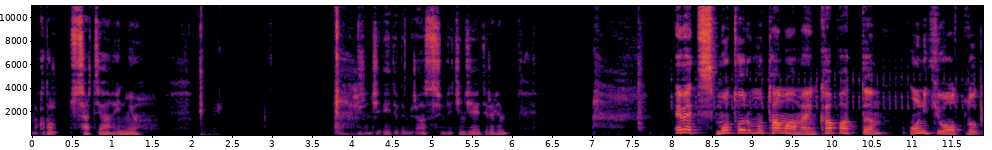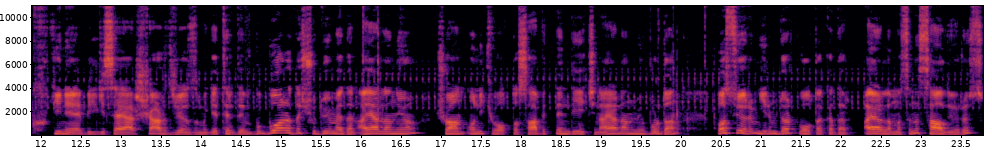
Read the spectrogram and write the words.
Ne kadar sert ya inmiyor. Birinci eğdirdim biraz. Şimdi ikinciyi eğdirelim. Evet motorumu tamamen kapattım. 12 voltluk yine bilgisayar şarj cihazımı getirdim. Bu bu arada şu düğmeden ayarlanıyor. Şu an 12 voltta sabitlendiği için ayarlanmıyor. Buradan basıyorum 24 volta kadar ayarlamasını sağlıyoruz.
